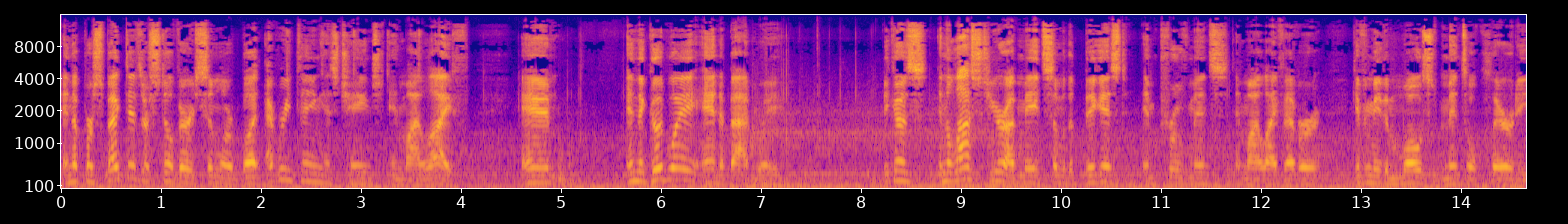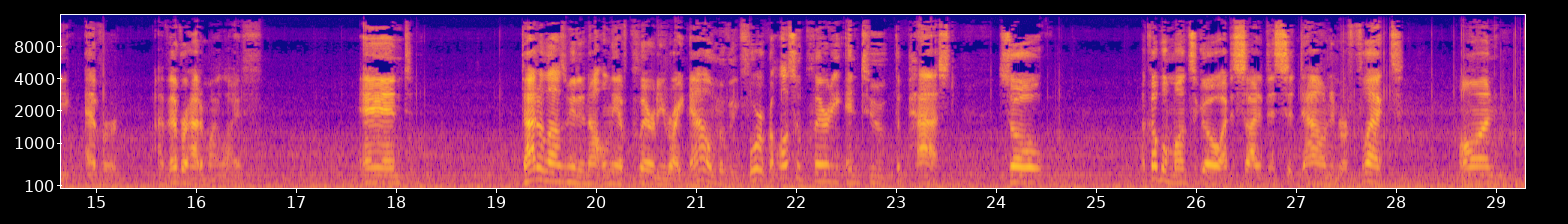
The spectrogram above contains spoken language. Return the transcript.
and the perspectives are still very similar, but everything has changed in my life. And in the good way and a bad way. Because in the last year, I've made some of the biggest improvements in my life ever, giving me the most mental clarity ever I've ever had in my life. And that allows me to not only have clarity right now moving forward, but also clarity into the past. So, a couple months ago, I decided to sit down and reflect on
